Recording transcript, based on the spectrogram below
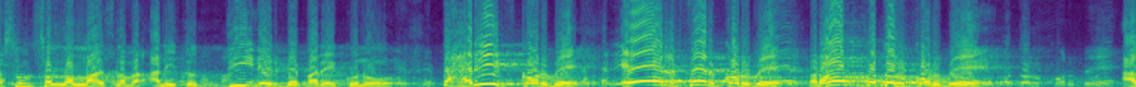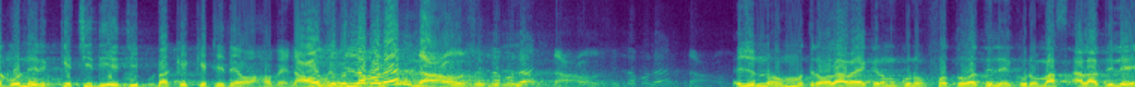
রাসূল আলাইহি ওয়াসাল্লাম আনিত দ্বীনের ব্যাপারে কোনো তাহরিফ করবে এর ফের করবে রদ বদল করবে। আগুনের কেচি দিয়ে জিব্বাকে কেটে দেওয়া হবে। নাউজুবিল্লাহ বলেন না নাউজুবিল্লাহ। এই জন্য উম্মতের ওলামা একরম কোনো ফতোয়া দিলে, কোনো মাস আলা দিলে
